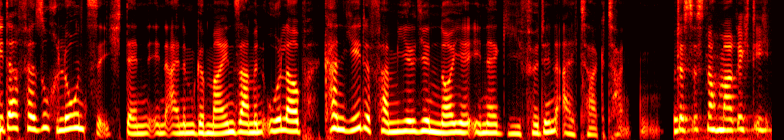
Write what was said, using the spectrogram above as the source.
jeder Versuch lohnt sich, denn in einem gemeinsamen Urlaub kann jede Familie neue Energie für den Alltag tanken. Das ist nochmal richtig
